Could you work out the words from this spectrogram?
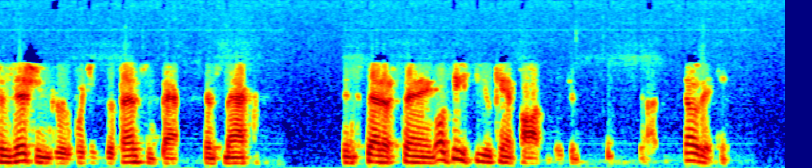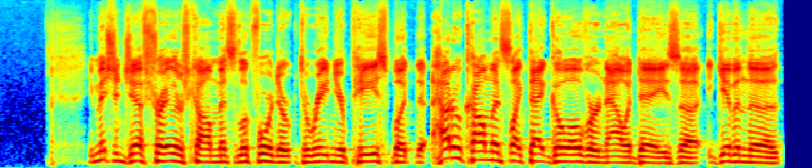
position group, which is defensive back against Mac? Instead of saying, "Oh, TCU can't possibly," no, they can't. You mentioned Jeff Traylor's comments. Look forward to, to, reading your piece. But how do comments like that go over nowadays, uh, given the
